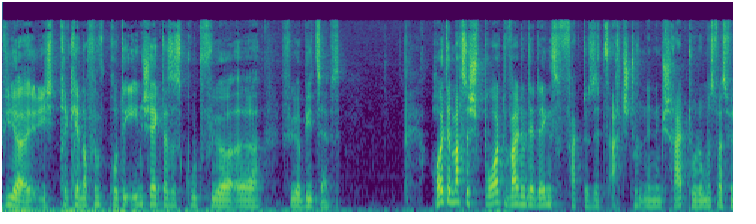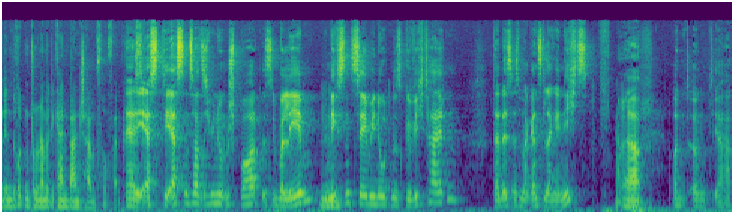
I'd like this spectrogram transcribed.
hier, ich trinke hier noch 5 Proteinshake, das ist gut für, äh, für Bizeps. Heute machst du Sport, weil du dir denkst, fuck, du sitzt 8 Stunden in dem Schreibtool, du musst was für den Rücken tun, damit du keinen Bandscheibenvorfall kriegst. ja, die, ersten, die ersten 20 Minuten Sport ist Überleben, Mhm. die nächsten 10 Minuten ist Gewicht halten, dann ist erstmal ganz lange nichts. Ja. Und, und ja,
